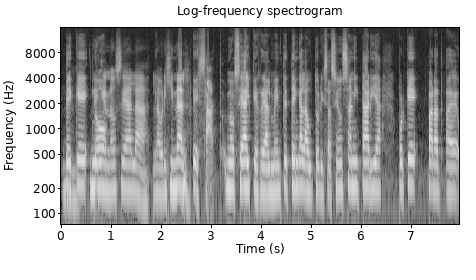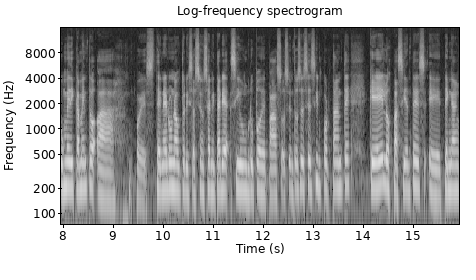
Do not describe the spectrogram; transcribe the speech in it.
de que no... De que no sea la, la original. Exacto, no sea el que realmente tenga la autorización sanitaria porque para eh, un medicamento, uh, pues tener una autorización sanitaria, sí, un grupo de pasos. Entonces es importante que los pacientes eh, tengan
